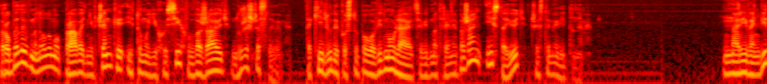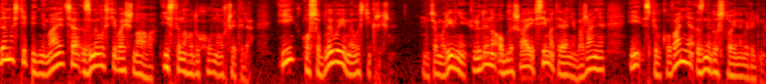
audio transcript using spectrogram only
робили в минулому праведні вчинки і тому їх усіх вважають дуже щасливими. Такі люди поступово відмовляються від матеріальних бажань і стають чистими відданими. На рівень відданості піднімаються з милості Вайшнава, істинного духовного вчителя, і особливої милості Кришни. На цьому рівні людина облишає всі матеріальні бажання і спілкування з недостойними людьми.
